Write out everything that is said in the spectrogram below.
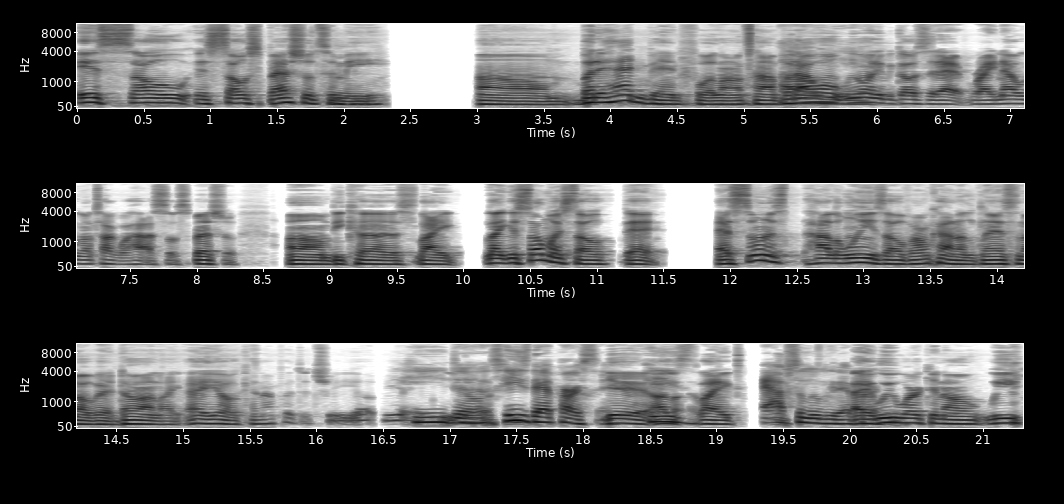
it's so it's so special to me. Um, but it hadn't been for a long time. But I Oh, won't we won't even go to that right now. We're gonna talk about how it's so special. Um, because like like it's so much so that as soon as Halloween's over, I'm kind of glancing over at Dawn, like, hey yo, can I put the tree up? Yeah, He know? does. He's that person. Yeah, I He's like absolutely that hey, we working on we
